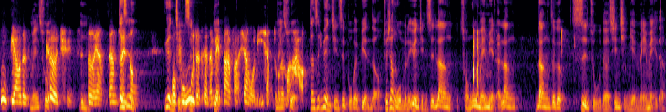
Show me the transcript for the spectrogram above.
目标的客群是这样，但最终我服务的可能没办法像我理想中那么好。但是愿景是不会变的哦，就像我们的愿景是让宠物美美的，让让这个事主的心情也美美的。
